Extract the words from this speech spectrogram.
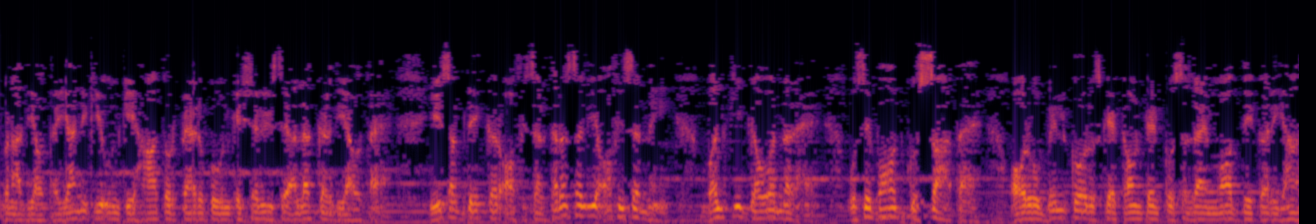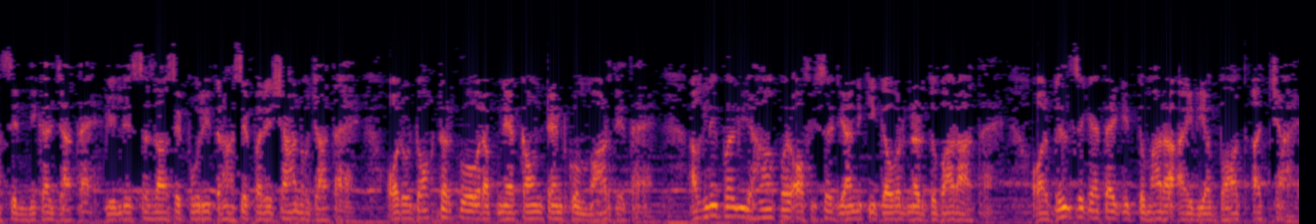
बना दिया होता है, यानी कि उनके हाथ और पैरों को उनके शरीर से अलग कर दिया होता है। ये सब देखकर ऑफिसर दरअसल ये ऑफिसर नहीं, बल्कि गवर्नर है। उसे बहुत गुस्सा आता है और वो बिल को और उसके अकाउंटेंट को सजाए मौत देकर यहाँ से निकल जाता है। बिल इस सजा से पूरी तरह से परेशान हो जाता है और वो डॉक्टर को और अपने अकाउंटेंट को मार देता है। अगले पल यहाँ पर ऑफिसर यानी कि गवर्नर दोबारा आता है और बिल से कहता है कि तुम्हारा आइडिया बहुत अच्छा है।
